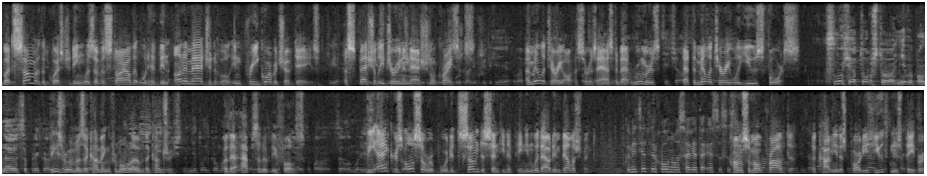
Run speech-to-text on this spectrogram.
But some of the questioning was of a style that would have been unimaginable in pre Gorbachev days, especially during a national crisis. A military officer is asked about rumors that the military will use force. These rumors are coming from all over the country, but they're absolutely false. The anchors also reported some dissenting opinion without embellishment. Komsomol Pravda, the Communist Party's youth newspaper,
